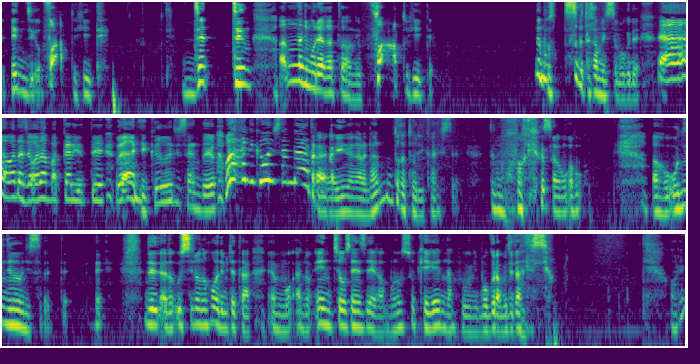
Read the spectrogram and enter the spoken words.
う、園児がファーッと引いて、全然、あんなに盛り上がったのに、ファーッと引いて、でも、すぐ高めして僕で、ああ、まだ冗談ばっかり言って、わあ、肉おじさんだよ、わあ、肉おじさんだとかなんか言いながら、なんとか取り返して。でも、マキオさんはもう、あ鬼のように滑って。で、あの、後ろの方で見てた、もう、あの、園長先生がものすごく怪げな風に僕ら見てたんですよ。あれ？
